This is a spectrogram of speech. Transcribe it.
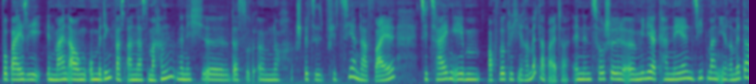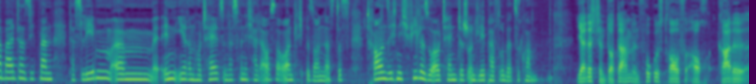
Wobei sie in meinen Augen unbedingt was anders machen, wenn ich äh, das ähm, noch spezifizieren darf, weil sie zeigen eben auch wirklich ihre Mitarbeiter. In den Social-Media-Kanälen äh, sieht man ihre Mitarbeiter, sieht man das Leben ähm, in ihren Hotels und das finde ich halt außerordentlich besonders. Das trauen sich nicht viele so authentisch und lebhaft rüberzukommen. Ja, das stimmt. Doch, da haben wir einen Fokus drauf. Auch gerade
